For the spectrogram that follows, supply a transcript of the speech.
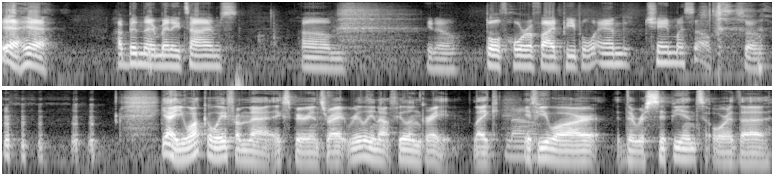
Yeah, yeah. I've been there many times. Um, you know, both horrified people and shamed myself. So yeah, you walk away from that experience, right? Really not feeling great. Like No. if you are the recipient or the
